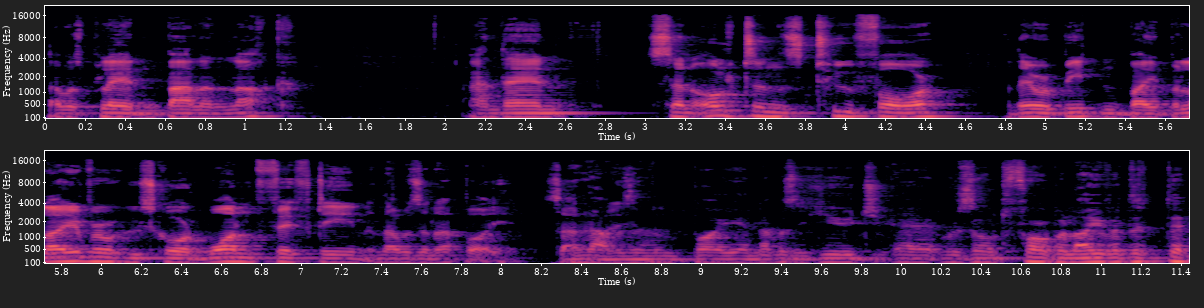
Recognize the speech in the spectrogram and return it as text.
That was played in Ballinlock. And then St Ultan's 2 4. They were beaten by Ballivor, who scored 115, and that was an Athboy. And Saturday. that was a boy, and that was a huge uh, result for Ballivor. The, the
